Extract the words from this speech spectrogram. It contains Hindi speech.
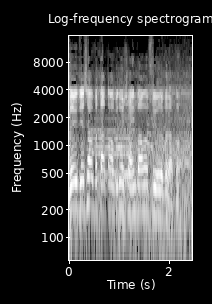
देख जैसा बताता हूँ, अभी तो मैं शाहीन बाग में फ्री होकर बताता हूँ।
